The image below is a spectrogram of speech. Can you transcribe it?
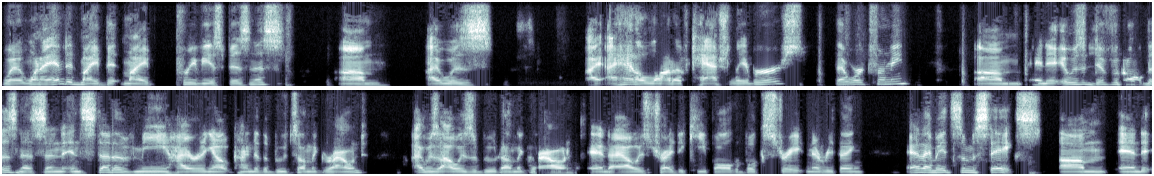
when when I ended my bit my previous business, um, I was I, I had a lot of cash laborers that worked for me. Um, and it, it was a difficult business. And instead of me hiring out kind of the boots on the ground, I was always a boot on the ground and I always tried to keep all the books straight and everything. And I made some mistakes. Um, and it,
